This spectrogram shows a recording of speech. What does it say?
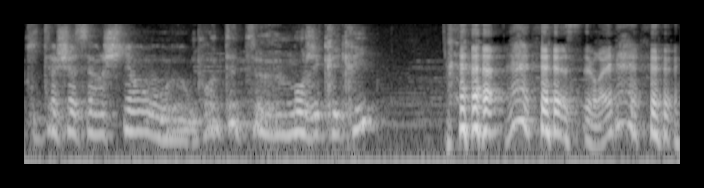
Quitte à chasser un chien, on, on pourrait peut-être euh, manger Cricri. c'est vrai.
